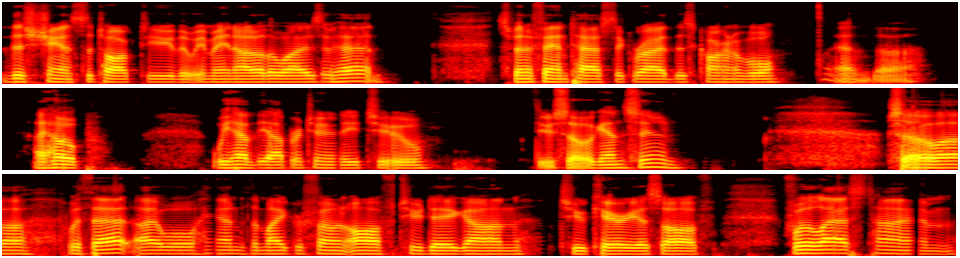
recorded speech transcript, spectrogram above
this chance to talk to you that we may not otherwise have had. It's been a fantastic ride this carnival, and uh, I hope we have the opportunity to do so again soon. So, uh, with that, I will hand the microphone off to Dagon to carry us off for the last time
